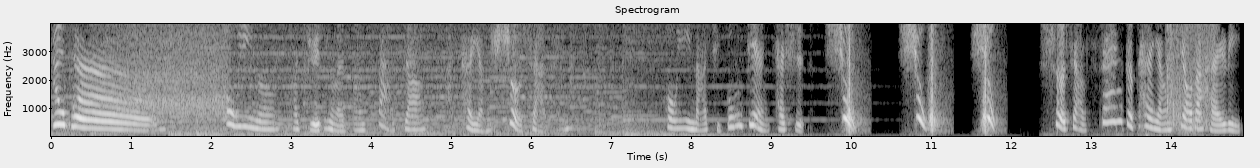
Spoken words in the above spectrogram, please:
duper。”后羿呢，他决定来帮大家把太阳射下来。后羿拿起弓箭，开始咻咻咻，射下三个太阳掉到海里。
